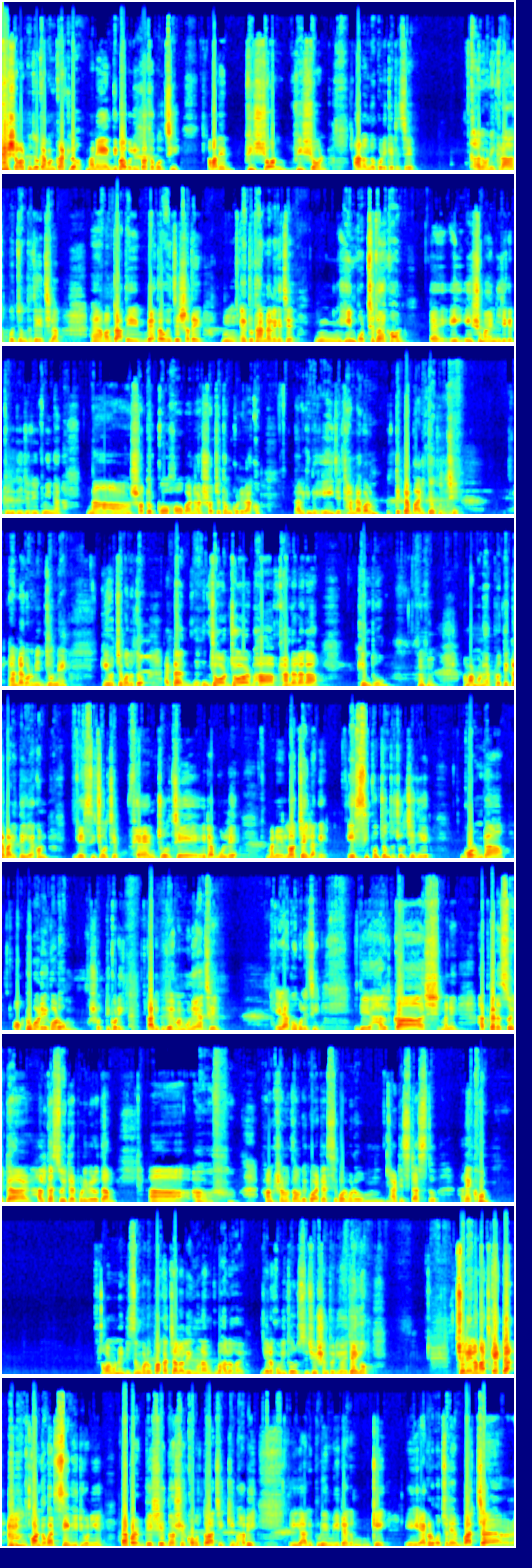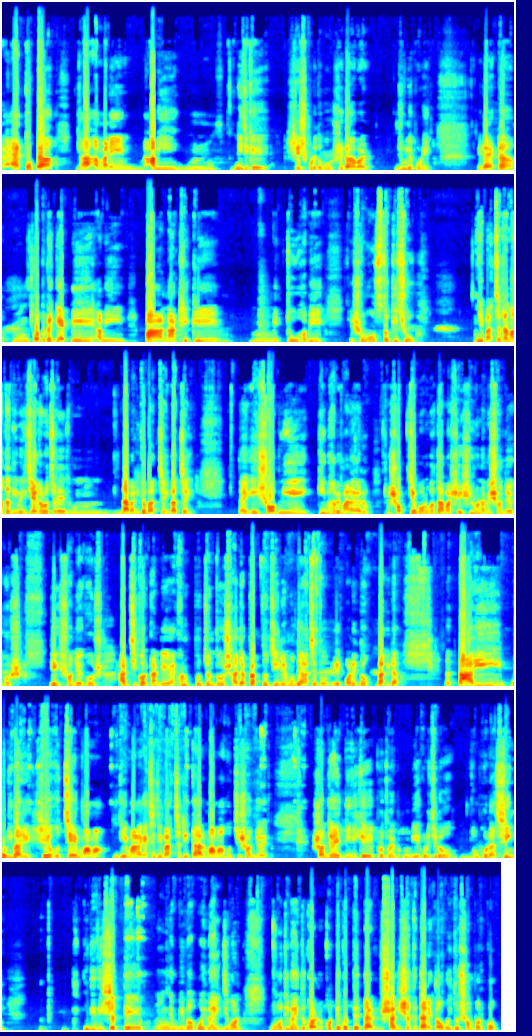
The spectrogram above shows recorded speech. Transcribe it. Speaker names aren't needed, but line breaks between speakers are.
সবার পুজো কেমন কাটলো? মানে দীপাবলির কথা বলছি। আমাদের ভীষণ ভীষণ আনন্দ করে কেটেছে। কাল অনেক রাত পর্যন্ত জেগেছিলাম। হ্যাঁ আমার দাঁতে ব্যথা হয়েছে, সাথে একটু ঠান্ডা লেগেছে। হিম পড়ছে তো এখন। তাই এই এই সময় নিজেকে একটু যদি যদি তুমি না না সতর্ক হও বা না সচেতন করে রাখো, তাহলে কিন্তু এই যে ঠান্ডা গরম প্রত্যেকটা বাড়িতে হচ্ছে। ঠান্ডা গরমের জন্যে কী হচ্ছে বলো তো একটা জ্বর জ্বর, ভাব, ঠান্ডা লাগা। কিন্তু আমার মনে হয় প্রত্যেকটা বাড়িতেই এখন এসি চলছে, ফ্যান চলছে এটা বললে মানে লজ্জাই লাগে। এসি পর্যন্ত চলছে যে গরমটা অক্টোবরের গরম, সত্যি করে কালী পুজোয় আমার মনে আছে, এর আগেও বলেছি যে হালকা মানে হাতকাটা সোয়েটার, হালকা সোয়েটার পরে বেরোতাম। ফাংশন হতো আমাদের কোয়ার্টার্সে বড় বড় আর্টিস্ট আসতো। আর এখন আমার মনে হয় ডিসেম্বরেও পাকা চালালেই মনে হয় ভালো হয়। এরকমই তো সিচুয়েশন তৈরি হয়। যাই হোক, চলে এলাম আজকে একটা কন্ট্রোভার্সি ভিডিও নিয়ে। তারপর দেশের দশের খবর তো আছে কীভাবে এই আলিপুরে মেয়েটাকে এই এগারো বছরের বাচ্চা এতটা মানে আমি নিজেকে শেষ করে দেবো, সেটা আবার ঝুলে পড়ে। এটা একটা কতটা গ্যাপে আমি পা না ঠেকলে মৃত্যু হবে সমস্ত কিছু যে বাচ্চাটার মাথা দিয়ে বেরিয়েছে, এগারো বছরের নাবালিকা বাচ্চাই বাচ্চাই। তাই এই সব নিয়ে কীভাবে মারা গেল? সবচেয়ে বড় কথা আবার সেই শিরোনামে সঞ্জয় ঘোষ। যেই সঞ্জয় ঘোষ আর আর্জিকর কাণ্ডে এখনও পর্যন্ত সাজাপ্রাপ্ত, জেলের মধ্যে আছে তো, এরপরে তো বাকিটা। তারই পরিবারে সে হচ্ছে মামা, যে মারা গেছে, যে বাচ্চাটি, তার মামা হচ্ছে সঞ্জয়। সঞ্জয়ের দিদিকে প্রথমে বিয়ে করেছিল ভোলা সিং দিদির সাথে বিবাহ বৈবাহিক জীবন অতিবাহিত কর- করতে করতে তার শালির সাথে তার একটা অবৈধ সম্পর্ক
